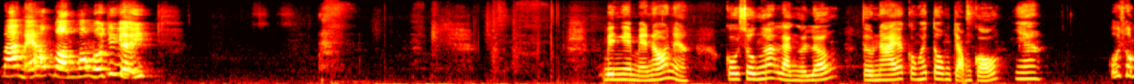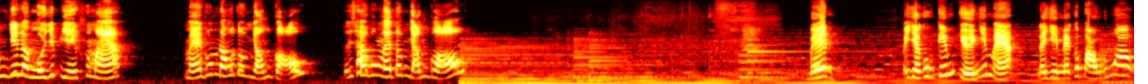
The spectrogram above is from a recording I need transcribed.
Ba mẹ không cần con nữa chứ gì? Bin nghe mẹ nói nè Cô Xuân á, là người lớn Từ nay á, con phải tôn trọng cổ nha. Cô Xuân chỉ là người giúp việc thôi mà. Mẹ cũng đâu có tôn trọng cổ. Tại sao con lại tôn trọng cổ? Bin Bây giờ con kiếm chuyện với mẹ Là vì mẹ có bầu đúng không?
